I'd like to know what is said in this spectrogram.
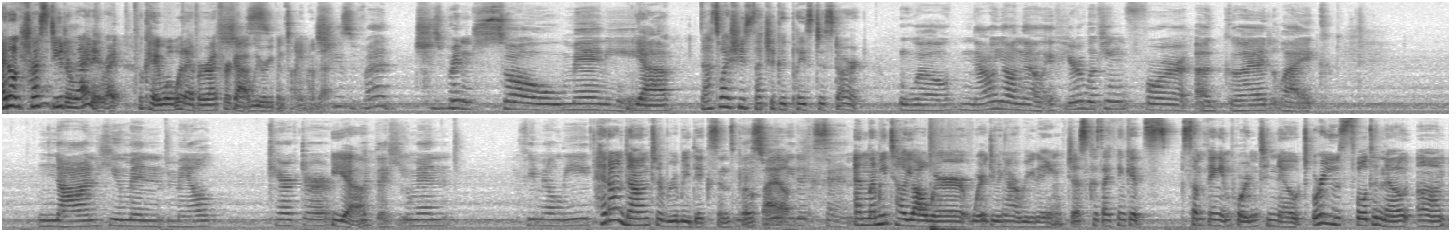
I, I don't trust you to write it, right? Okay, well, whatever. I forgot we were even talking about that. She's read. She's written so many. Yeah. That's why she's such a good place to start. Well, now y'all know if you're looking for a good like non-human male character Yeah. with a human female lead. Head on down to Ruby Dixon's profile. Ruby Dixon. And let me tell y'all where we're doing our reading, just because I think it's something important to note or useful to note. Um,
